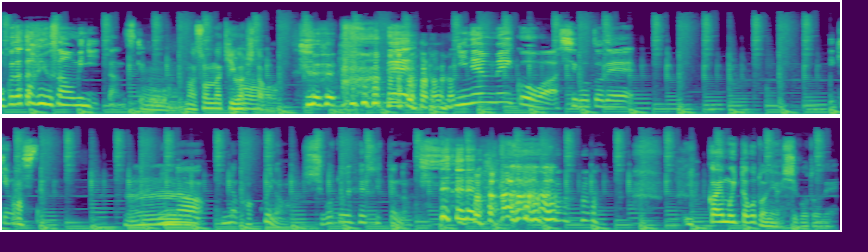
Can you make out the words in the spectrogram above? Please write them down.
奥田民生さんを見に行ったんですけど、うん、まあそんな気がしたわ。で、2年目以降は仕事で行きました。みみんな、みんなかっこいいな。仕事でフェス行ってんの？一回も行ったことねえよ、仕事で。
